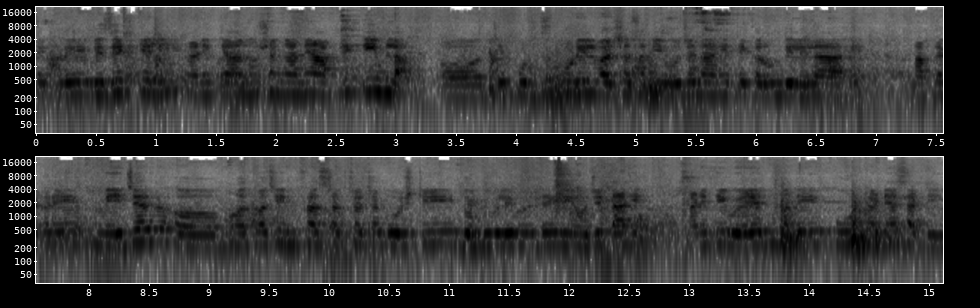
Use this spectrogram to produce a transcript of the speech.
तिकडे व्हिजिट केली आणि त्या अनुषंगाने आपली टीमला जे पुढ- पुढील वर्षाचं नियोजन आहे ते करून दिलेलं आहे. आपल्याकडे मेजर महत्त्वाच्या इन्फ्रास्ट्रक्चरच्या गोष्टी डोंबिवलीमध्ये नियोजित आहेत. आणि ते वेळेमध्ये पूर्ण करण्यासाठी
